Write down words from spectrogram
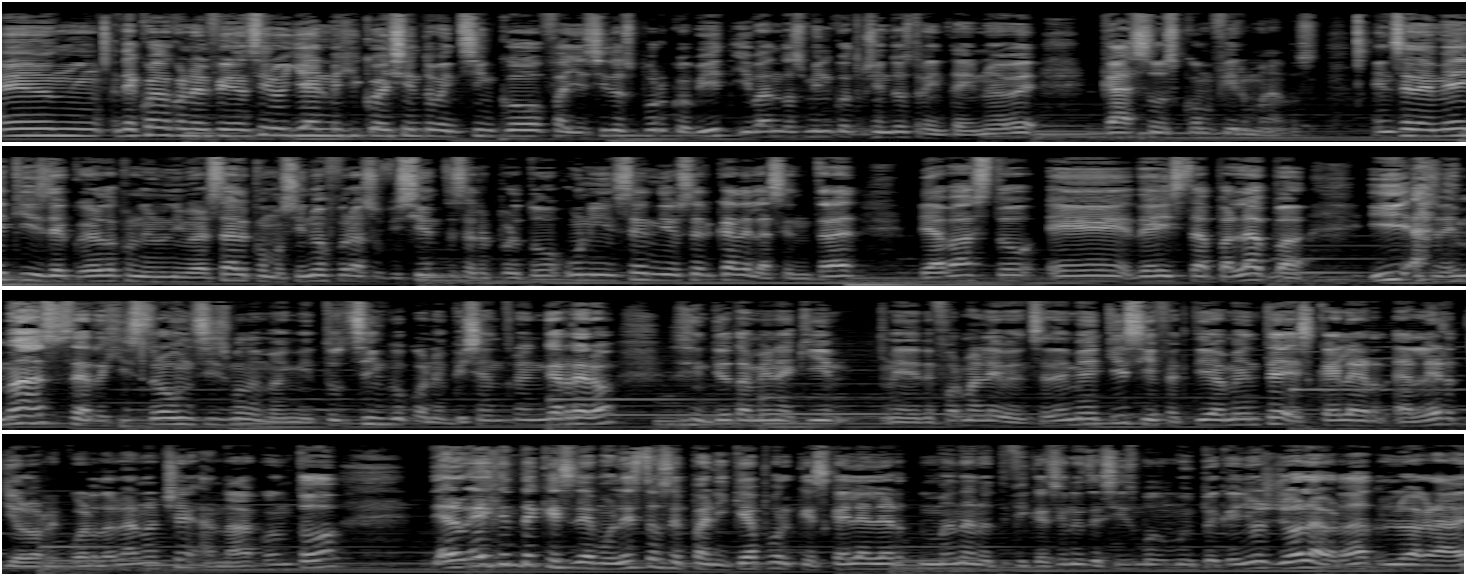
Em, de acuerdo con el financiero, ya en México hay 125 fallecidos por COVID y van 2.439 casos confirmados. En CDMX, de acuerdo con el Universal, como si no fuera suficiente, se reportó un incendio cerca de la central de abasto eh, de Iztapalapa y además se registró un sismo de magnitud 5 con epicentro en Guerrero. Se sintió también aquí eh, de forma leve en CDMX y efectivamente Skyler Alert, yo lo recuerdo la noche, andaba con todo. Hay gente que se molesta o se paniquea porque Sky Alert manda notificaciones de sismos muy pequeños. Yo, la verdad, lo agradezco.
